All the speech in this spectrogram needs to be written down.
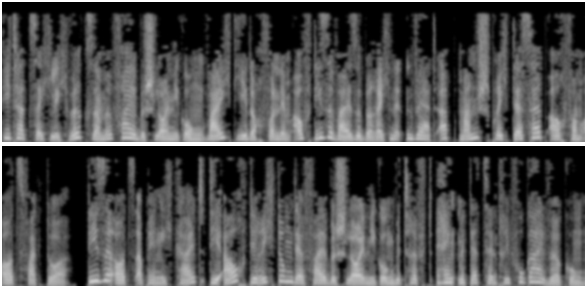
Die tatsächlich wirksame Fallbeschleunigung weicht jedoch von dem auf diese Weise berechneten Wert ab, man spricht deshalb auch vom Ortsfaktor. Diese Ortsabhängigkeit, die auch die Richtung der Fallbeschleunigung betrifft, hängt mit der Zentrifugalwirkung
